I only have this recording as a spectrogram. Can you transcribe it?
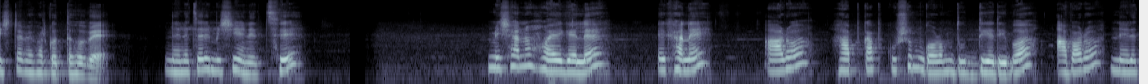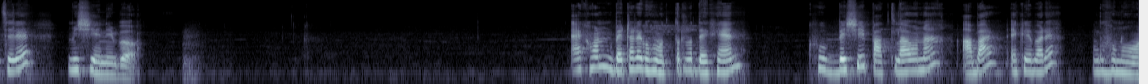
ইস্টটা ব্যবহার করতে হবে। নেড়েচেড়ে মিশিয়ে নিচ্ছি। মিশানো হয়ে গেলে এখানে আরও হাফ কাপ কুসুম গরম দুধ দিয়ে দিব। আবারও নেড়েচেড়ে মিশিয়ে নিব। এখন বেটারে ঘনত্বটা দেখেন। খুব বেশি পাতলাও না, আবার একেবারে ঘনও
